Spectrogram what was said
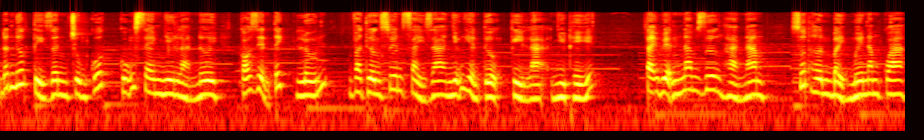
Đất nước tỷ dân Trung Quốc cũng xem như là nơi có diện tích lớn và thường xuyên xảy ra những hiện tượng kỳ lạ như thế. Tại huyện Nam Dương, Hà Nam, suốt hơn 70 năm qua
